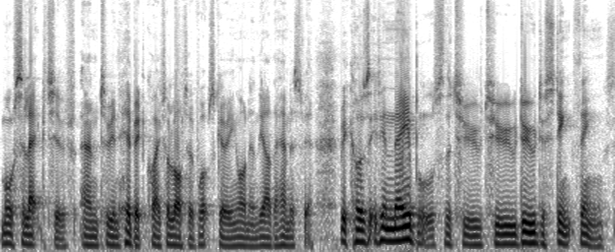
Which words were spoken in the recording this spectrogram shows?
more selective and to inhibit quite a lot of what's going on in the other hemisphere, because it enables the two to do distinct things.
